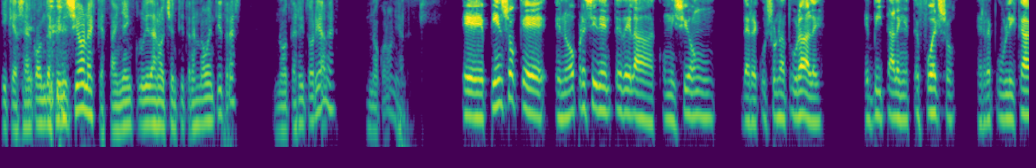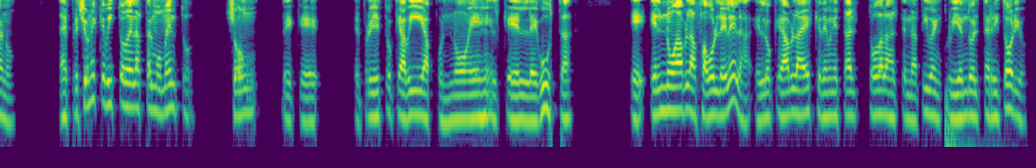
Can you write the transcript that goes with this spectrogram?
y que sean con definiciones que están ya incluidas en 8393, no territoriales y no coloniales. Eh, pienso que el nuevo presidente de la Comisión de Recursos Naturales es vital en este esfuerzo, es republicano. Las expresiones que he visto de él hasta el momento son de que el proyecto que había pues no es el que él le gusta. Eh, él no habla a favor de Lela, él lo que habla es que deben estar todas las alternativas, incluyendo el territorio.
